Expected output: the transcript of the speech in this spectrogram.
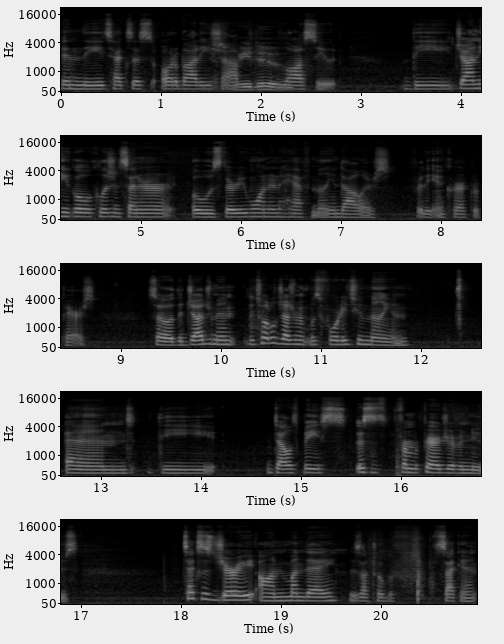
in the Texas Auto Body Yes, Shop lawsuit. The John Eagle Collision Center owes thirty-one and a half million dollars for the incorrect repairs. So the judgment, the total judgment was forty-two million, and the Dallas base. This is from Repairer Driven News. Texas jury on Monday, this is October second,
